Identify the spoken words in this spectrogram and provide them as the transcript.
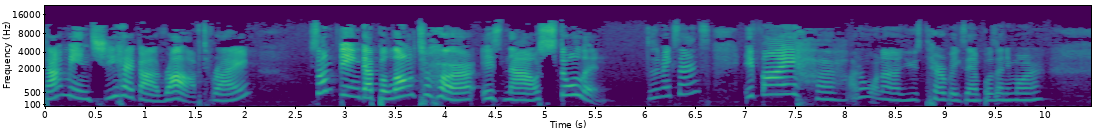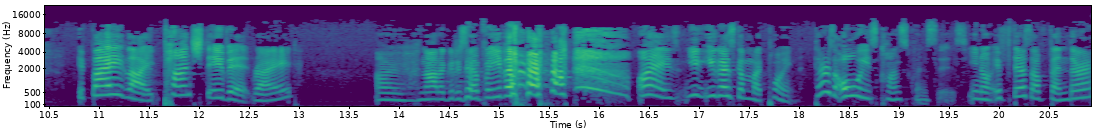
that means Jihe got robbed, right? Something that belonged to her is now stolen. Does it make sense? If I, uh, I don't want to use terrible examples anymore. If I like punch David, right? Uh, not a good example either. Alright, you, you guys got my point. There's always consequences. You know, if there's a offender,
